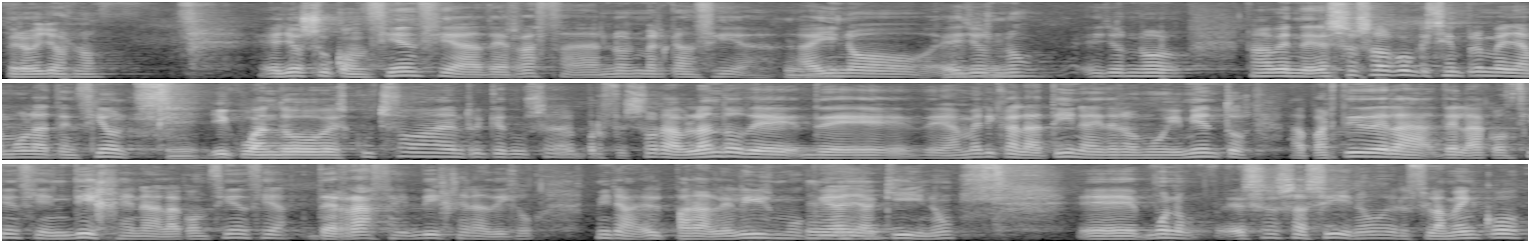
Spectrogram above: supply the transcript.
pero ellos no. Ellos su conciencia de raza no es mercancía, ahí no, ellos no, ellos no, no, la venden. Eso es algo que siempre me llamó la atención. Y cuando escucho a Enrique Dussel, el profesor, hablando de, de, América Latina y de los movimientos a partir de la, de la conciencia indígena, la conciencia de raza indígena, digo, mira, el paralelismo que hay aquí, ¿no? Eh, bueno, eso es así, ¿no? El flamenco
